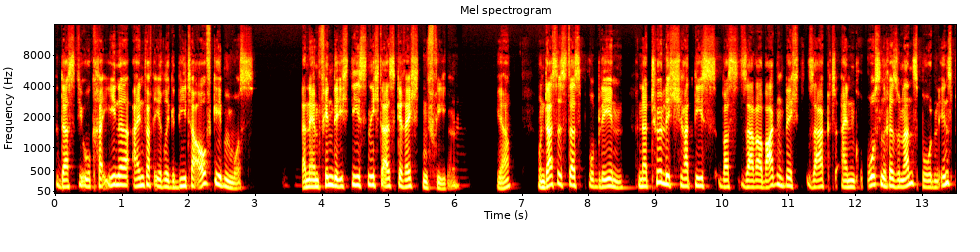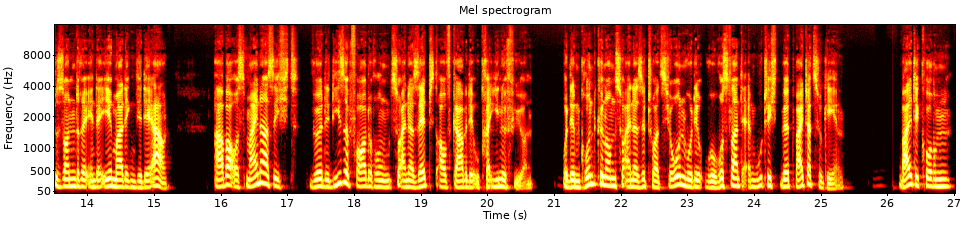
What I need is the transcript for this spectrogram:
dass die Ukraine einfach ihre Gebiete aufgeben muss, dann empfinde ich dies nicht als gerechten Frieden. Ja? Und das ist das Problem. Natürlich hat dies, was Sarah Wagenbecht sagt, einen großen Resonanzboden, insbesondere in der ehemaligen DDR. Aber aus meiner Sicht würde diese Forderung zu einer Selbstaufgabe der Ukraine führen und im Grunde genommen zu einer Situation, wo, die, wo Russland ermutigt wird, weiterzugehen. Baltikum,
